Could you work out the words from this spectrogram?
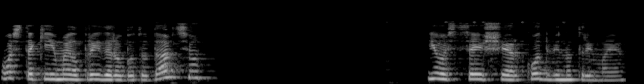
Ось такий імейл прийде роботодавцю. І ось цей share-код він отримає.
